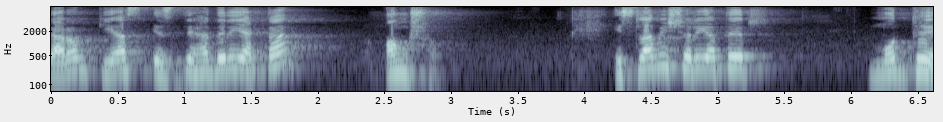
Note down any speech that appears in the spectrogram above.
কারণ কিয়াস ইজতেহাদেরই একটা অংশ। ইসলামী শরিয়াতের মধ্যে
